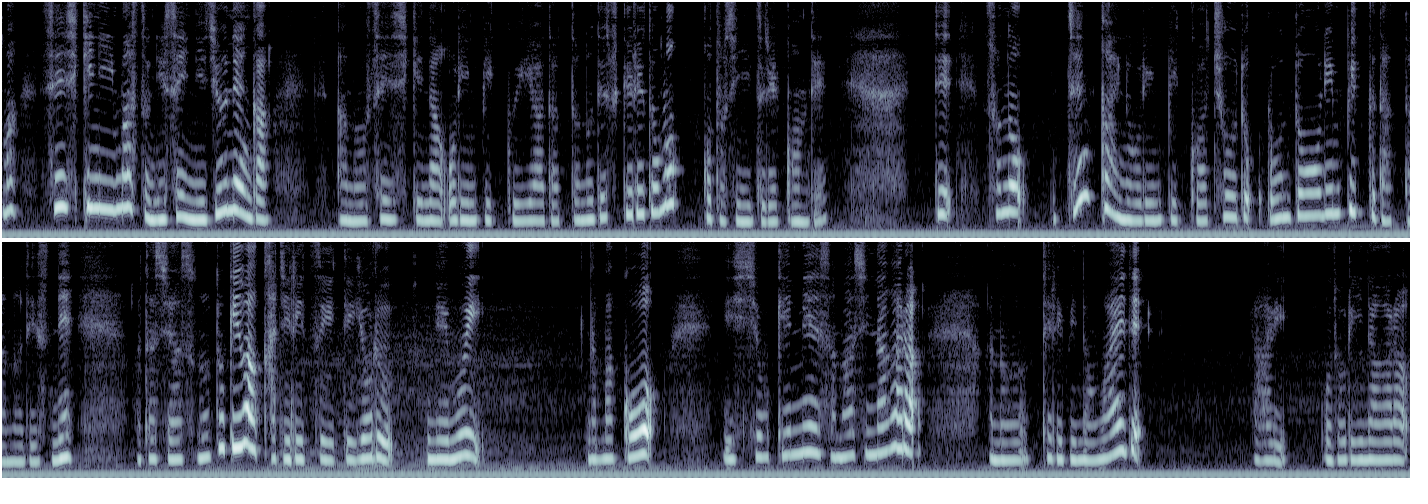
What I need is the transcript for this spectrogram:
まあ正式に言いますと2020年があの正式なオリンピックイヤーだったのですけれども今年にずれ込んで。でその前回のオリンピックはちょうどロンドンオリンピックだったのですね。私はその時はかじりついて夜眠いナマコを一生懸命冷ましながらあのテレビの前でやはり踊りながら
